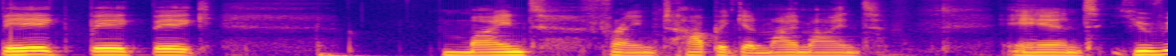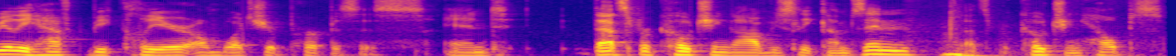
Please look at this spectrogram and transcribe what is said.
big, big, big mind frame topic in my mind. And you really have to be clear on what your purpose is. And that's where coaching obviously comes in. That's where coaching helps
